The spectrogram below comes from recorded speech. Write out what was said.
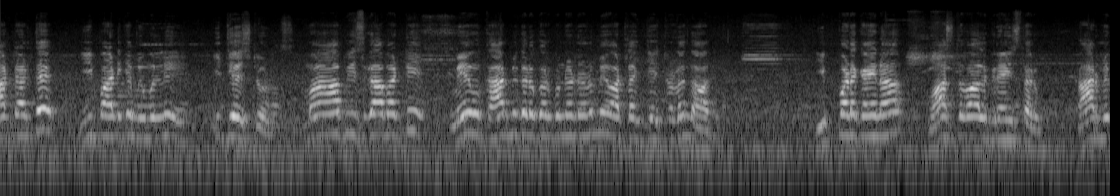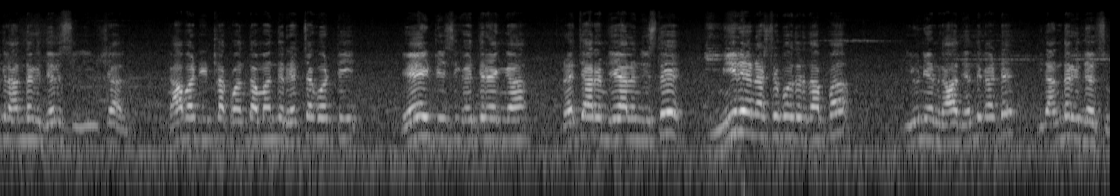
మాట్లాడితే ఈ పాటికే మిమ్మల్ని ఇది చేసేటోడు. మా ఆఫీస్ కాబట్టి మేము కార్మికుల కొరకు ఉండటం మేము అట్లా చేసేటోళ్ళం కాదు. ఇప్పటికైనా వాస్తవాలు గ్రహిస్తారు. కార్మికులు అందరికీ తెలుసు ఈ విషయాలు. కాబట్టి ఇట్లా కొంతమంది రెచ్చగొట్టి ఏఐటీసీకి వ్యతిరేకంగా ప్రచారం చేయాలని చూస్తే మీరే నష్టపోతారు తప్ప యూనియన్ కాదు. ఎందుకంటే ఇది అందరికీ తెలుసు.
